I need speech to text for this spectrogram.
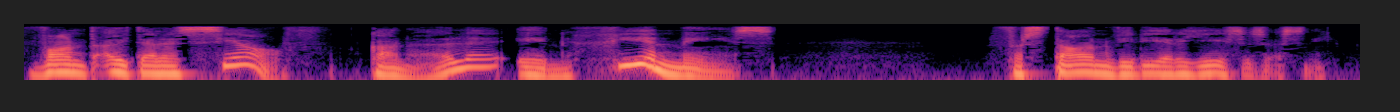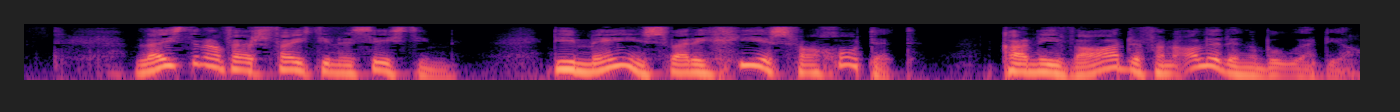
want uit hulle self kan hulle en geen mens verstaan wie die Here Jesus is nie. Luister na vers 15 en 16. Die mens wat die Gees van God het, kan die waarde van alle dinge beoordeel.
